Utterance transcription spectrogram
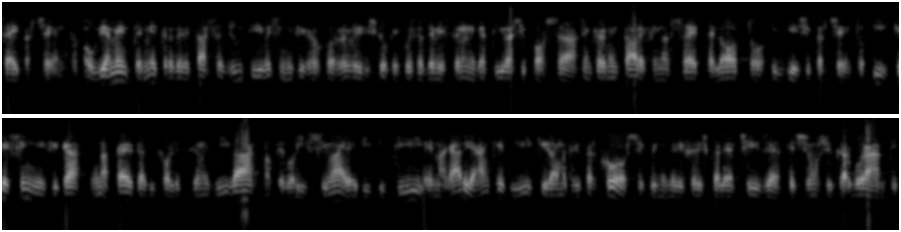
6%. Ovviamente mettere delle tasse aggiuntive significa correre il rischio che questa deviazione negativa si possa incrementare fino al 7, l'8, il 10%, il che significa una perdita di collezione di IVA notevolissima e di PT e magari anche di chilometri percorsi, quindi mi riferisco alle accise che ci sono sui carburanti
